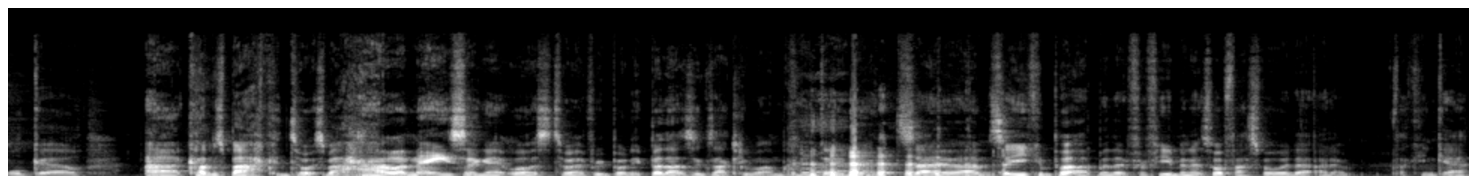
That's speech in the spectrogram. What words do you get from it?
or girl. Uh, comes back and talks about how amazing it was to everybody, but that's exactly what I'm going to do. now. so, um, so you can put up with it for a few minutes or fast forward it. I don't fucking care.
